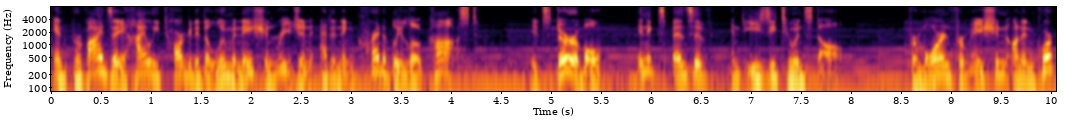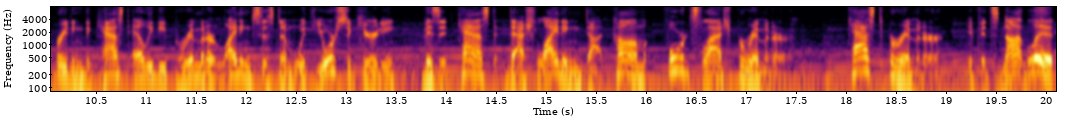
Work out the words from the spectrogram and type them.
and provides a highly targeted illumination region at an incredibly low cost. It's durable, inexpensive, and easy to install. For more information on incorporating the Cast LED perimeter lighting system with your security, visit cast-lighting.com forward slash perimeter. Cast Perimeter. If it's not lit,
